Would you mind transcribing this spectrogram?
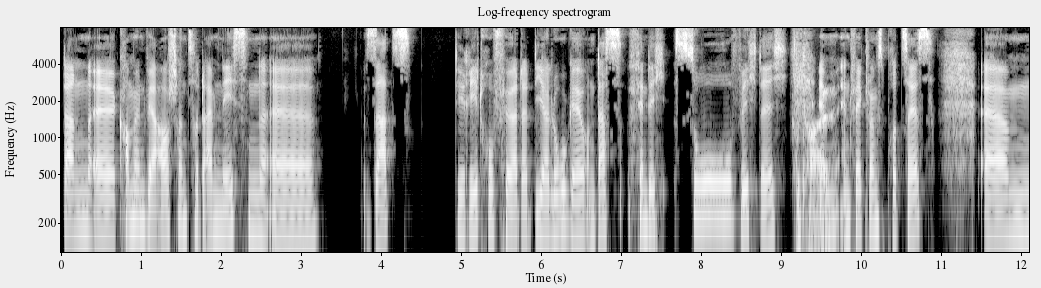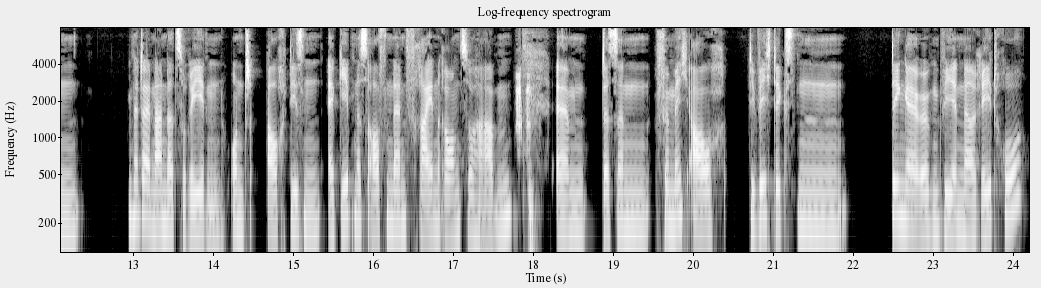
dann äh, kommen wir auch schon zu deinem nächsten äh, Satz. Die Retro fördert Dialoge und das finde ich so wichtig Total. im Entwicklungsprozess, ähm, miteinander zu reden und auch diesen ergebnisoffenen, freien Raum zu haben. Mhm. Ähm, das sind für mich auch die wichtigsten Dinge irgendwie in der Retro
